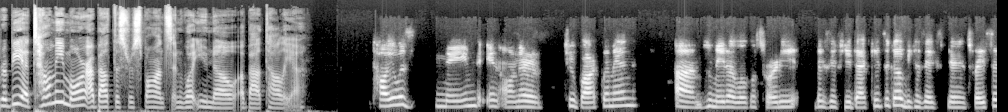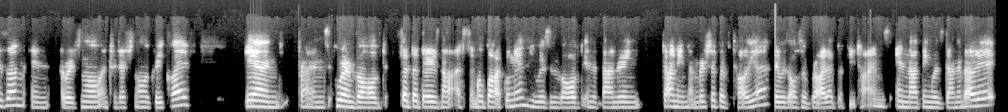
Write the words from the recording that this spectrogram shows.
Rabiya, tell me more about this response and what you know about Talia. Talia was named in honor of two black women um, who made a local sorority basically a few decades ago because they experienced racism in original and traditional Greek life. And friends who are involved said that there is not a single black woman who was involved in the founding founding membership of Thalia. It was also brought up a few times and nothing was done about it.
